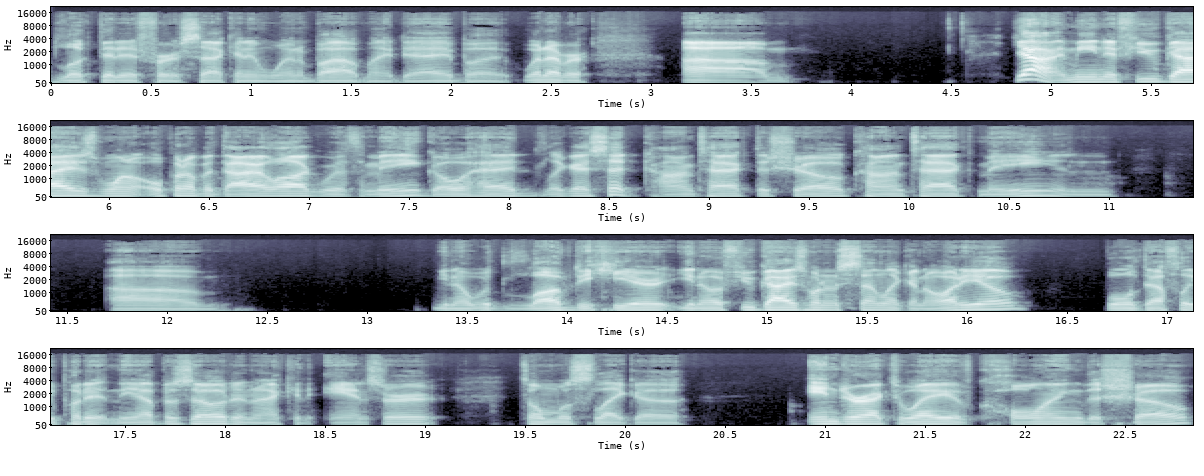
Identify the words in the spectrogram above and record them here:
looked at it for a second and went about my day, but whatever. Um, yeah, I mean, if you guys want to open up a dialogue with me, go ahead. Like I said, contact the show, contact me, and um, you know, would love to hear. You know, if you guys want to send like an audio, we'll definitely put it in the episode, and I can answer it. It's almost like a indirect way of calling the show.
